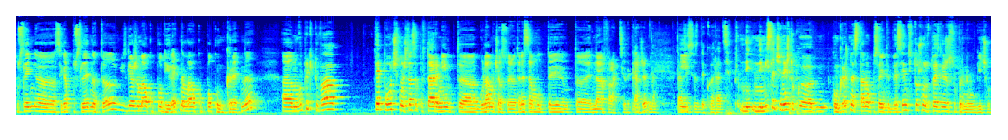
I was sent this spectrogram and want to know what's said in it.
последня, сега последната изглежда малко по-директна, малко по-конкретна, а, но въпреки това те повечето неща са повтаряни от а, голяма част от времето, не само от, те, от а, една фракция, да кажем. Да, тази И- с декларацията. Не, не мисля, че нещо конкретно е станало последните две седмици, точно за това изглежда супер нелогично.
